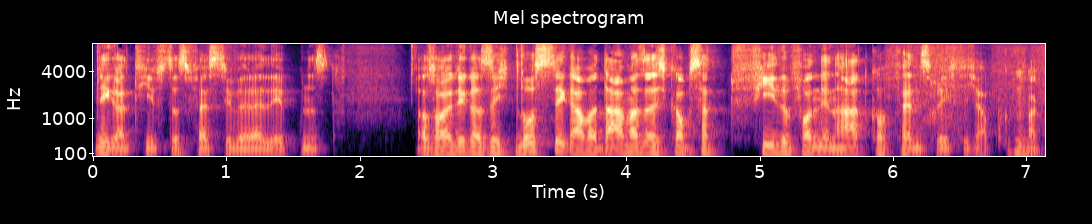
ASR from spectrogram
negativstes Festivalerlebnis. Aus heutiger Sicht lustig, aber damals, also ich glaube, es hat viele von den Hardcore-Fans richtig abgefuckt.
